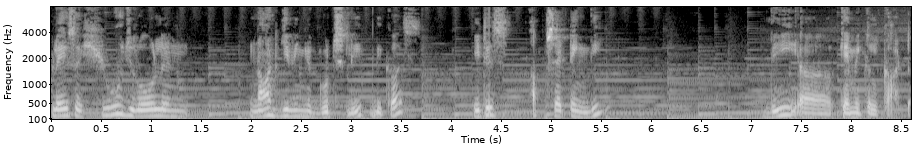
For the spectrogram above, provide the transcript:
plays a huge role in not giving you good sleep because it is upsetting the the uh, chemical cart.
